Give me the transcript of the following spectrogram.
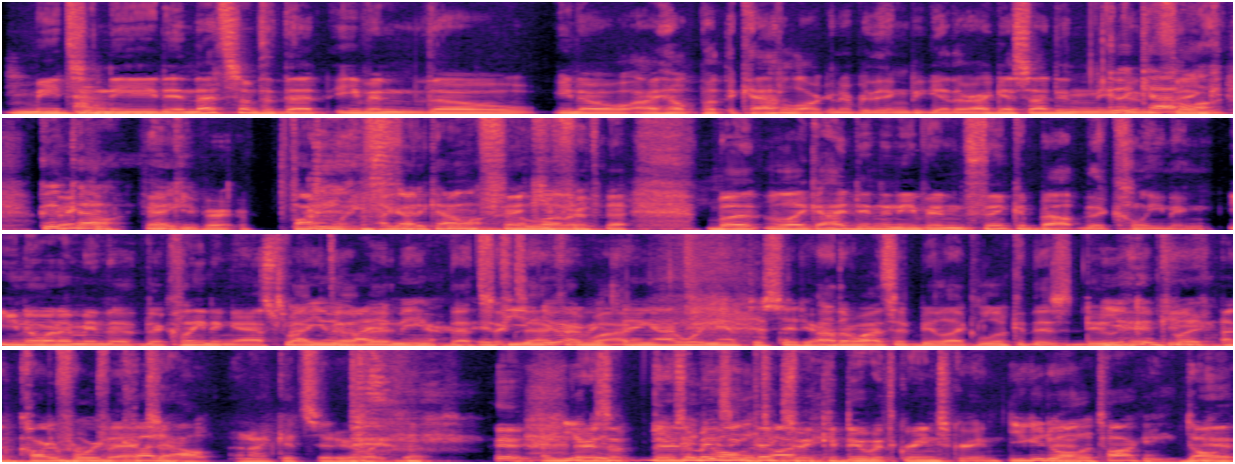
meets a need, and that's something that even though you know I helped put the catalog and everything together, I guess I didn't even catalog. think. Good thank catalog. You, thank Hey. you very. Finally, I got a catalog. Thank I you for it. that. But like, I didn't even think about the cleaning. You know what I mean? The the cleaning That's aspect. why you invited it. me here. That's if you exactly knew why. everything, I wouldn't have to sit here. Otherwise, I'd be like, look at this dude. you could put a cardboard cutout and I could sit here like that. And you there's could- a, there's could amazing the things we could do with green screen. You can do Yeah. all the talking. Don't Yeah.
